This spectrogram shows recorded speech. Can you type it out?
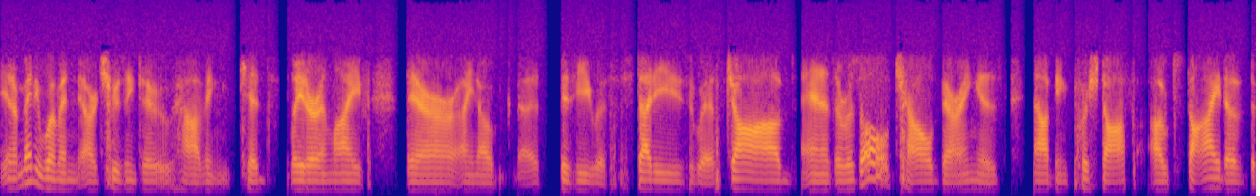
you know, many women are choosing to having kids later in life. They're, you know, uh, busy with studies, with jobs, and as a result, childbearing is now being pushed off outside of the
